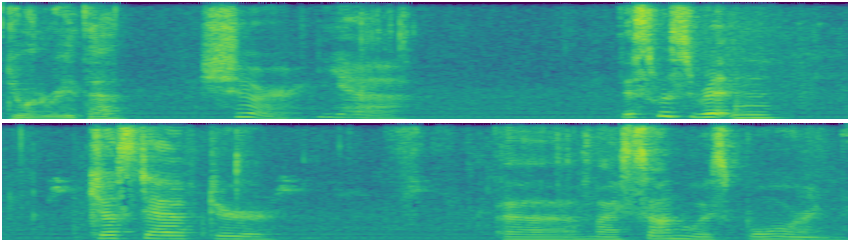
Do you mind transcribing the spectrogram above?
Do you want to read that? Sure, yeah. This was written just after uh, my son was born.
